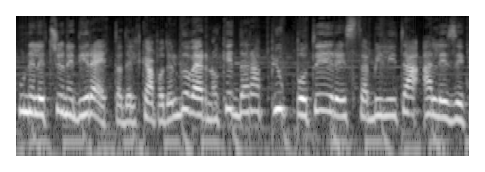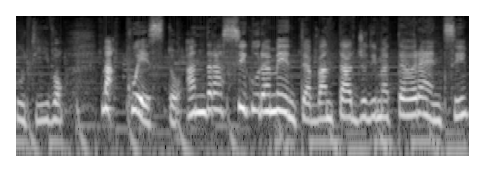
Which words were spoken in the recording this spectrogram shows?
un'elezione diretta del capo del governo che darà più potere e stabilità all'esecutivo. Ma questo andrà sicuramente a vantaggio di Matteo Renzi?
